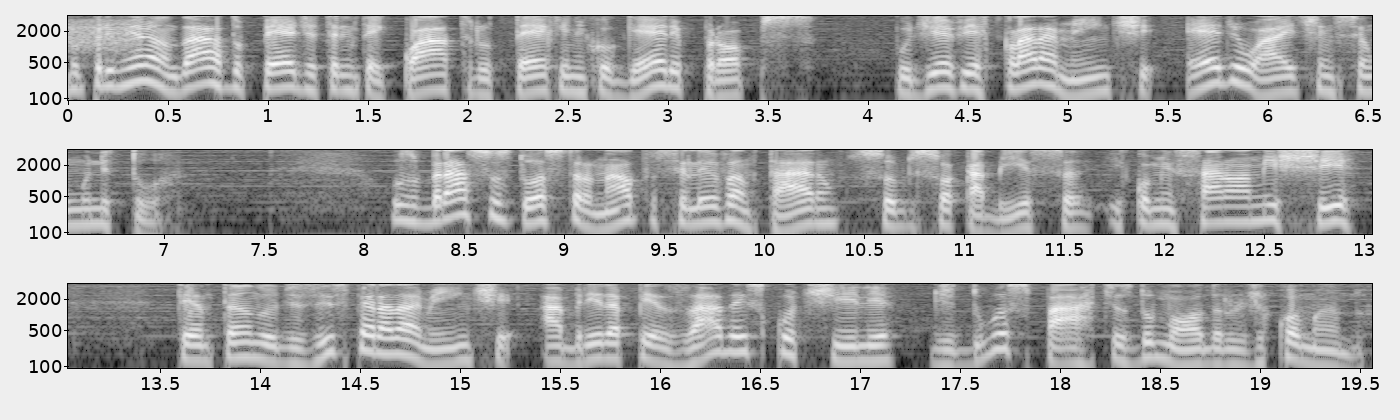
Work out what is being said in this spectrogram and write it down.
No primeiro andar do PAD 34, o técnico Gary Props podia ver claramente Ed White em seu monitor. Os braços do astronauta se levantaram sobre sua cabeça e começaram a mexer, tentando desesperadamente abrir a pesada escotilha de duas partes do módulo de comando.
